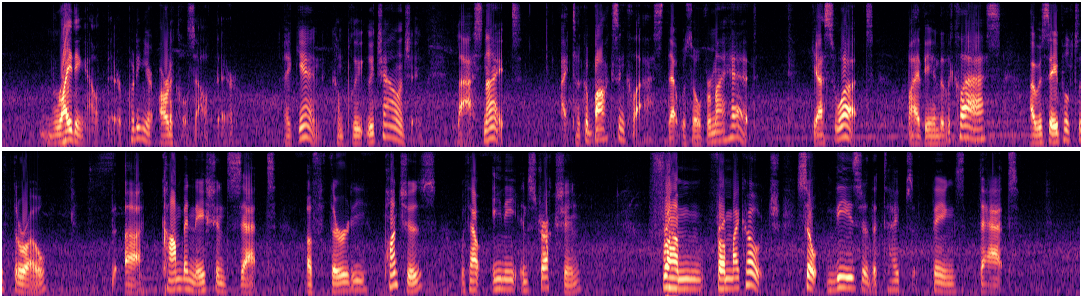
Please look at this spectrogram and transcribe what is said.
writing out there, putting your articles out there, again, completely challenging. Last night, I took a boxing class that was over my head. Guess what? By the end of the class, I was able to throw a uh, combination set of 30 punches without any instruction from from my coach. So these are the types of things that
